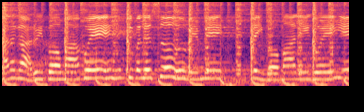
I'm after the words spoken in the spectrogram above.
ငါရကတွေပေါ်မှာခွေသူဘလို့ဆိုပေမဲ့စိတ်ပေါ်မှာလေးခွေရဲ့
